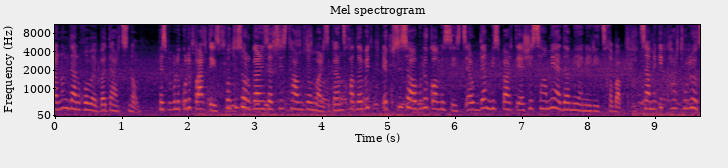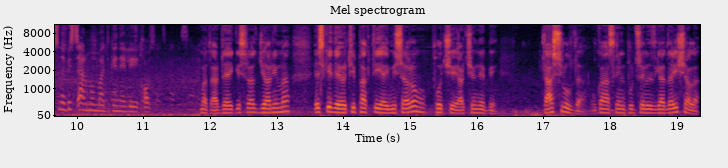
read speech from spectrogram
კანონმდარღვევება დარწმუნა. რესპუბლიკური პარტიის ფოთის ორგანიზაციის თავმჯდომარის განცხადებით, 6 საუბნო კომისიის წევრიდან მის პარტიაში 3 ადამიანი რიცხება. სამი კი ქართული ოცნების წარმომადგენელი იყო. მათ არ დაეკისრათ ჯარიმა. ეს კიდევ ერთი ფაქტია იმისა, რომ ფოთში არჩევნები დასრულდა, უკანასკნელი ფურცელის გადაიშალა,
